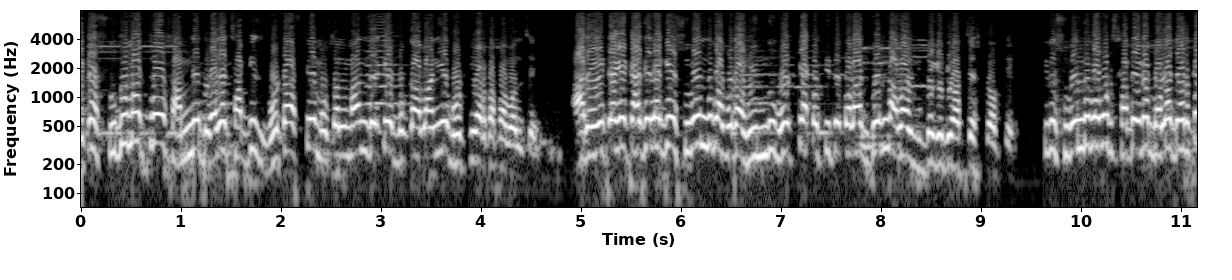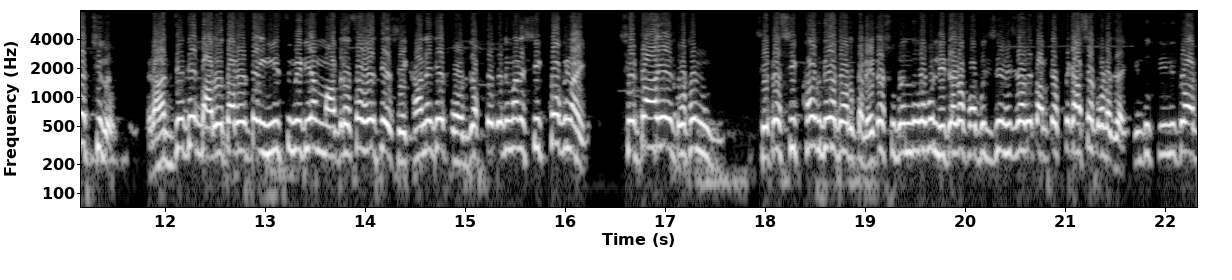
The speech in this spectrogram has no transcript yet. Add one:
এটা শুধুমাত্র সামনে দু হাজার ছাব্বিশ ভোট আসছে, মুসলমানদেরকে বোকা বানিয়ে ভোট দেওয়ার কথা বলছে। আর এইটাকে কাজে লাগিয়ে শুভেন্দু বাবুরা হিন্দু ভোটকে একত্রিত করার জন্য আবার দেখে দেওয়ার চেষ্টা হচ্ছে। কিন্তু শুভেন্দু বাবুর সাথে এটা বলা দরকার ছিল। রাজ্যে যে বারো তেরোটা ইংলিশ মিডিয়াম মাদ্রাসা হয়েছে, সেখানে যে পর্যাপ্ত পরিমাণে শিক্ষক নাই, সেটা আগে গঠন, সেটা শিক্ষক দেওয়া দরকার। এটা শুভেন্দু বাবু লিডার অফ অপোজিশন হিসাবে তার কাছ থেকে আশা করা যায়। কিন্তু তিনি তো আর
